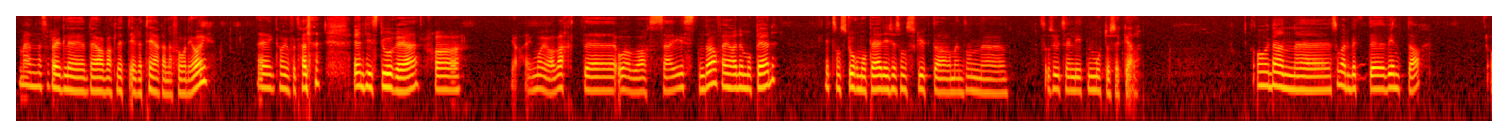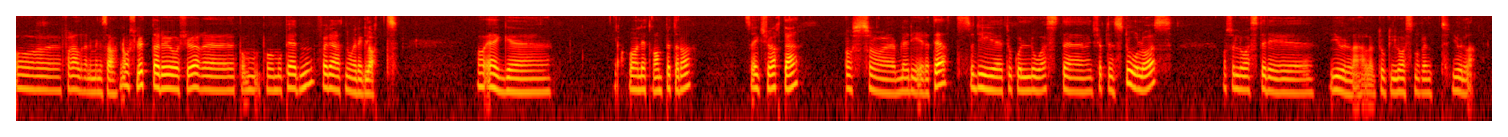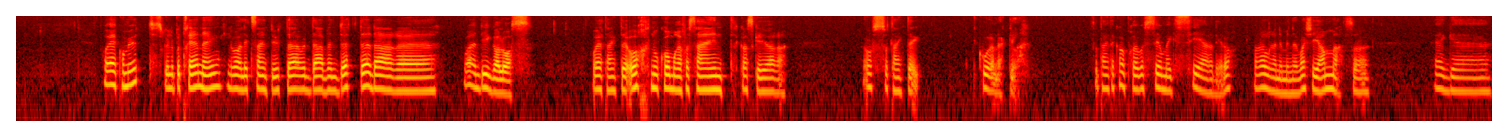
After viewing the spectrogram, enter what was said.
Men selvfølgelig det har vært litt irriterende for de òg. Jeg kan jo fortelle en historie fra Ja, jeg må jo ha vært uh, over 16 da, for jeg hadde moped. Litt sånn stor moped, ikke sånn scooter, men sånn som så ut som en liten motorsykkel. Og den Så var det blitt vinter. Og foreldrene mine sa nå slutter du å kjøre på, på mopeden, for det at nå er det glatt. Og jeg eh, ja, var litt rampete da, så jeg kjørte. Og så ble de irritert, så de tok og låste Kjøpte en stor lås, og så låste de hjulene, eller tok låsen rundt hjulene. Og jeg kom ut, skulle på trening, det var litt seint ute, og dæven døtte, der eh, var en diger lås. Og jeg tenkte åh, nå kommer jeg for seint, hva skal jeg gjøre? Og så tenkte jeg hvor er nøklene? Så tenkte jeg kan prøve å se om jeg ser de da. Foreldrene mine var ikke hjemme, så jeg eh,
